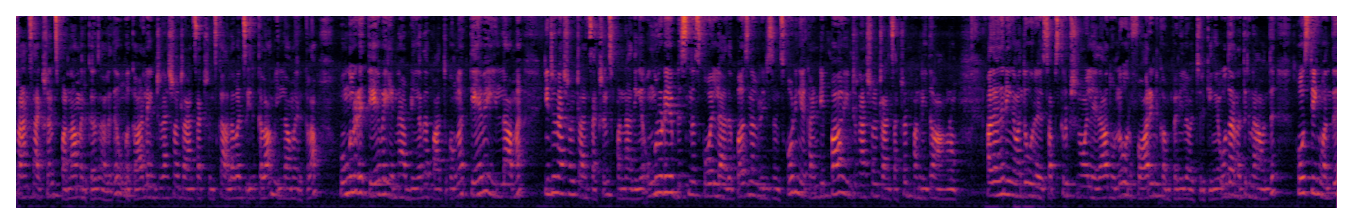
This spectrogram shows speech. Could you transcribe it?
டிரான்சாக்ஷன்ஸ் பண்ணாமல் இருக்கிறது நல்லது உங்கள் கார்டில் இன்டர்நேஷ்னல் டிரான்சாக்ஷன்ஸ்க்கு அலவன்ஸ் இருக்கலாம் இல்லாமல் இருக்கலாம். உங்களுடைய தேவை என்ன அப்படிங்கிறத பார்த்துக்கோங்க. தேவை இல்லாமல் இன்டர்நேஷ்னல் டிரான்சாக்ஷன்ஸ் பண்ணாதீங்க. உங்களுடைய பிஸ்னஸ்க்கோ இல்லை அது பர்சனல் ரீசன்ஸ்க்கோ நீங்கள் கண்டிப்பாக இன்டர்நேஷ்னல் டிரான்சாக்ஷன் பண்ணி தான் ஆகணும். அதாவது நீங்கள் வந்து ஒரு சப்ஸ்கிரிப்ஷனோ இல்லை ஏதாவது ஒன்று ஒரு ஃபாரின் கம்பெனியில் வச்சுருக்கீங்க. உதாரணத்துக்கு நான் வந்து ஹோஸ்டிங் வந்து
